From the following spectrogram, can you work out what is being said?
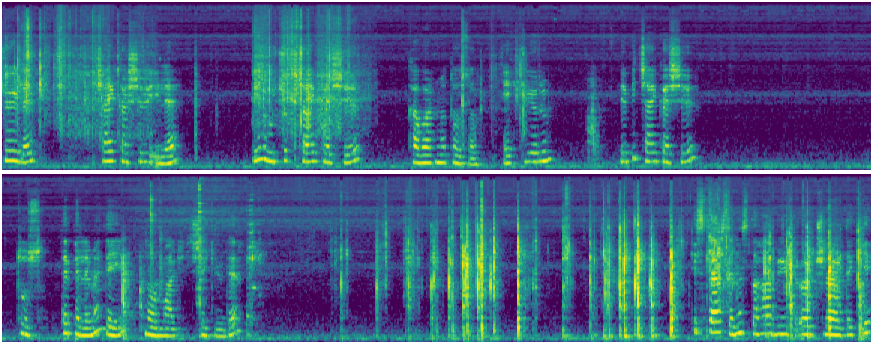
Şöyle çay kaşığı ile bir buçuk çay kaşığı kabartma tozu ekliyorum ve bir çay kaşığı tuz. Tepeleme değil normal şekilde. İsterseniz daha büyük ölçülerdeki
